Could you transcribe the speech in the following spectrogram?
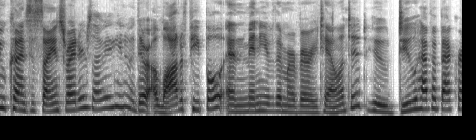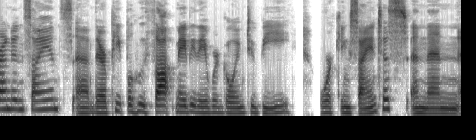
two kinds of science writers. I mean, you know, there are a lot of people, and many of them are very talented who do have a background in science. Uh, there are people who thought maybe they were going to be working scientists and then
